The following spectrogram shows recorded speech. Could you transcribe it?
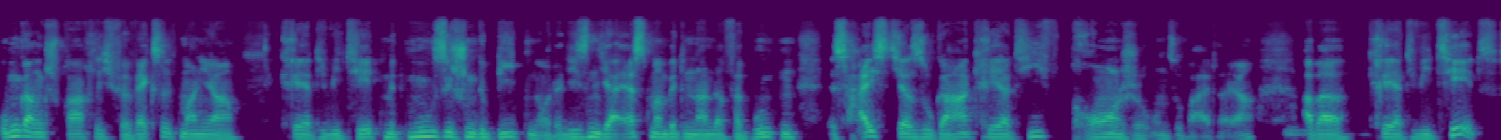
Umgangssprachlich verwechselt man ja Kreativität mit musischen Gebieten oder die sind ja erstmal miteinander verbunden. Es heißt ja sogar Kreativbranche und so weiter. Ja. Mhm. Aber Kreativität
